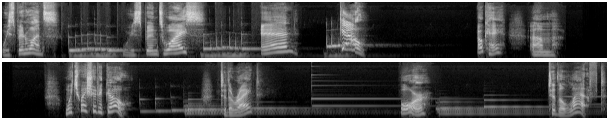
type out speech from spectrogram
we spin once. We spin twice. And go! Okay, um, which way should it go? To the right? Or to the left?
